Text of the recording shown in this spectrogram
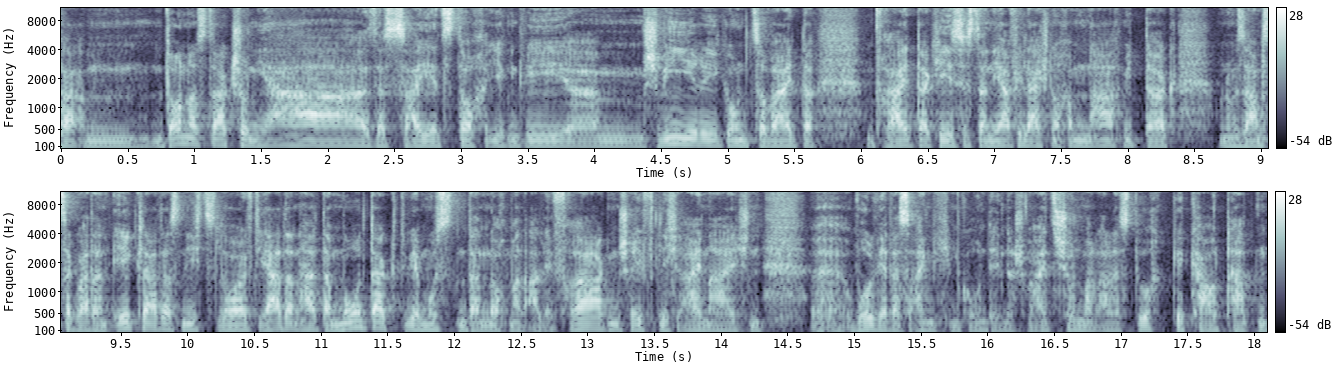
am Donnerstag schon, ja, das sei jetzt doch irgendwie ähm, schwierig und so weiter. Am Freitag hieß es dann, ja, vielleicht noch am Nachmittag. Und am Samstag war dann eh klar, dass nichts läuft. Ja, dann halt am Montag. Wir mussten dann noch mal alle Fragen schriftlich einreichen, äh, obwohl wir das eigentlich im Grunde in der Schweiz schon mal alles durchgekaut hatten.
